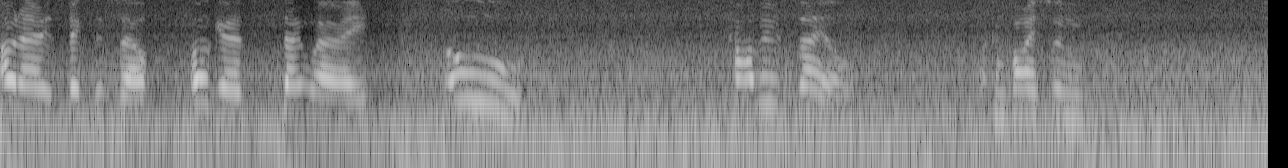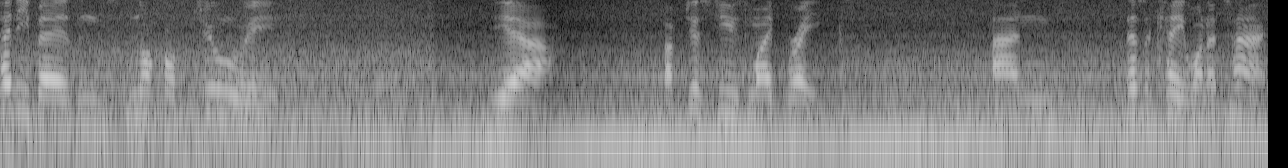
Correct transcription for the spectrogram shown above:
Oh no it's fixed itself. All good don't worry. Oh car boot sale. I can buy some teddy bears and knock off jewellery yeah I've just used my brakes and there's a K1 attack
